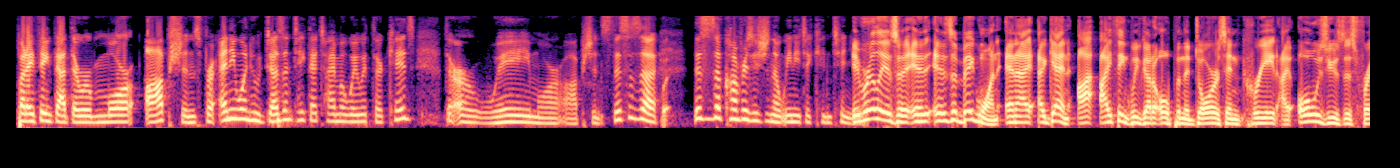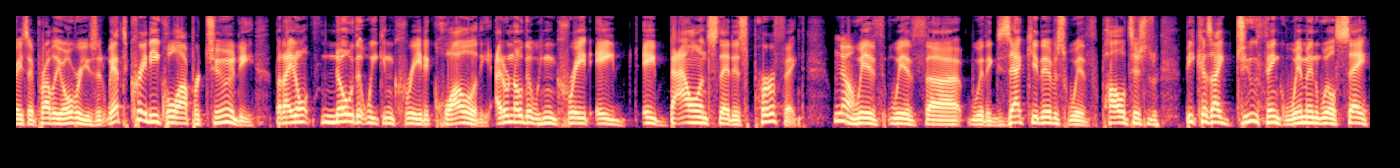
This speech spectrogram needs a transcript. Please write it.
But I think that there were more options for anyone who doesn't take that time away with their kids. There are way more options. This is a this is a conversation that we need to continue. It really is a it is a big one, and I again I, I think we've got to open the doors and create. I always use this phrase. I probably overuse it. We have to create equal opportunity, but I don't know that we can create equality. I don't know that we can create a a balance that is perfect. No. with with uh, with executives, with politicians, because I do think women will say,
